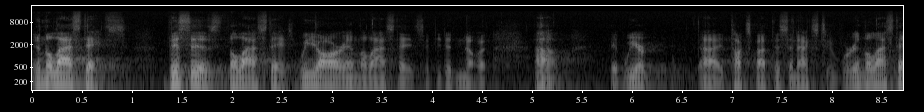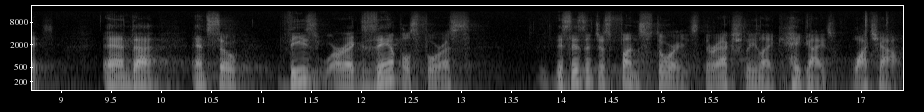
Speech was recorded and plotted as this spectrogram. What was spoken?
in the last days. This is the last days. We are in the last days, if you didn't know it. Um, it we are Uh, it talks about this in Acts 2. We're in the last days. And, uh, and so these are examples for us. This isn't just fun stories. They're actually like, hey guys, watch out.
